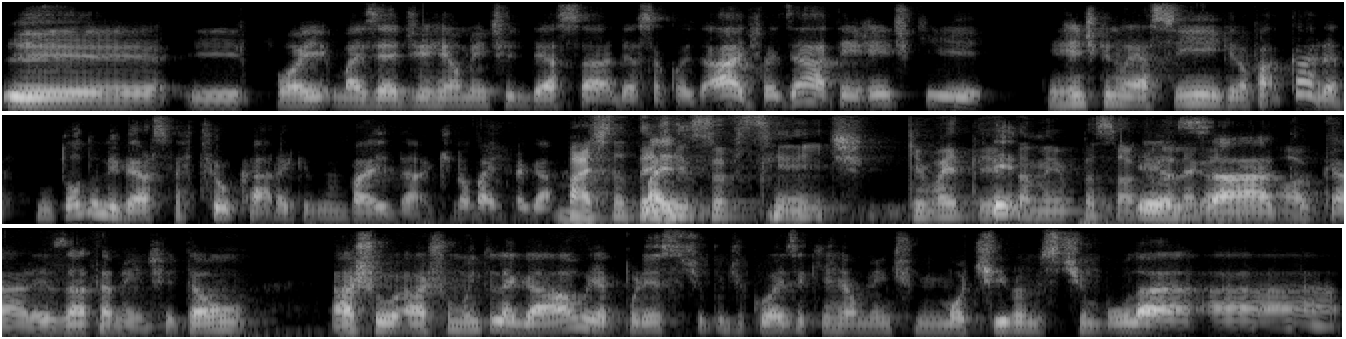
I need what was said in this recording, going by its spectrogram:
E, e foi mas é de realmente dessa dessa coisa. Ah a gente vai dizer ah tem gente que tem gente que não é assim que não fala cara em todo o universo vai ter o cara que não vai dar que não vai entregar. Basta ter mas, gente suficiente que vai ter tem, também o pessoal que exato é legal exato cara exatamente. Então acho acho muito legal e é por esse tipo de coisa que realmente me motiva me estimula a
